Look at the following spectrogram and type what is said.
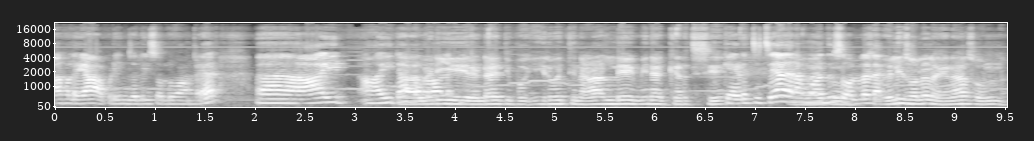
ஆகலையா? அப்படின்னு சொல்லி சொல்லுவாங்க. ஆயி ஆயிட்டா ஆல்ரெடி ரெண்டாயிரத்தி இருபத்தி நாலுலேயே மீனா கிடச்சிச்சு. கிடைச்சிச்சு. அதை நம்ம வந்து சொல்லலை. வெளியே சொல்லலை. ஏன்னா சொன்ன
